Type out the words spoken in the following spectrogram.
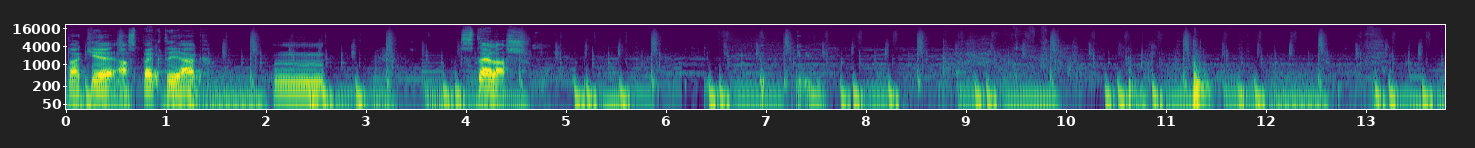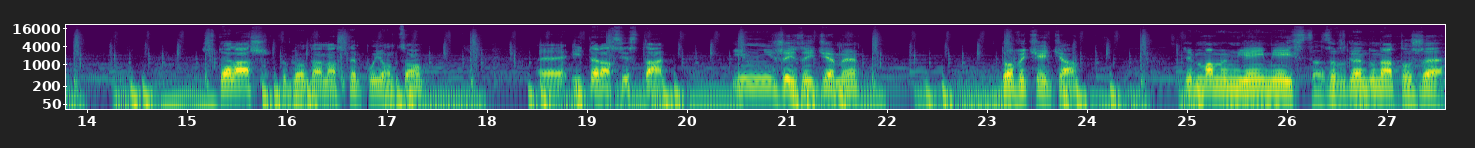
takie aspekty jak mm, stelaż. Stelaż wygląda następująco. E, I teraz jest tak. Im niżej zejdziemy do wycięcia, tym mamy mniej miejsca. Ze względu na to, że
